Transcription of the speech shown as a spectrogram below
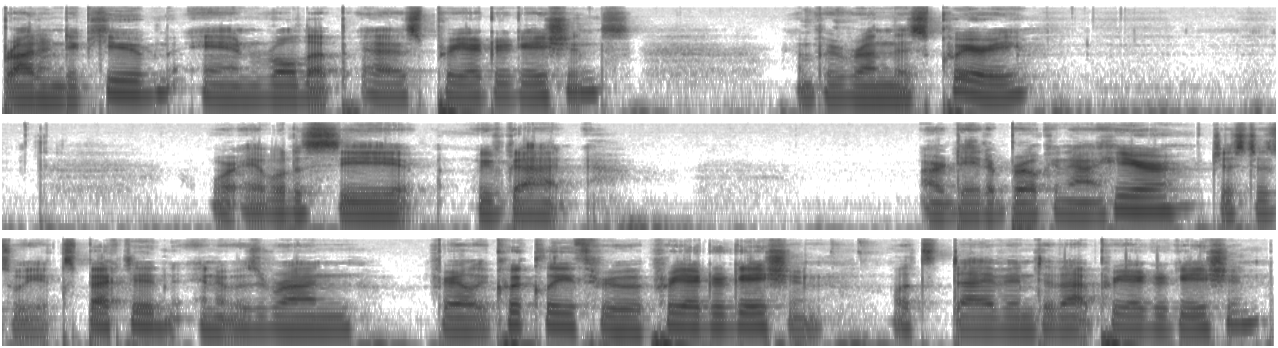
brought into Cube and rolled up as pre-aggregations. If we run this query, we're able to see we've got our data broken out here just as we expected and it was run fairly quickly through a pre-aggregation. Let's dive into that pre-aggregation.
